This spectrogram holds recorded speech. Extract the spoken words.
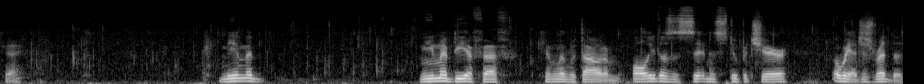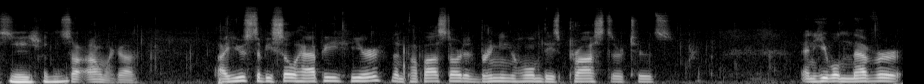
Okay. Me and my me and my BFF can live without him. All he does is sit in his stupid chair. Oh wait, I just read this. Yeah, you just read that? So, oh my god. I used to be so happy here, then Papa started bringing home these prostitutes. And he will never,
